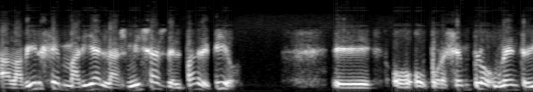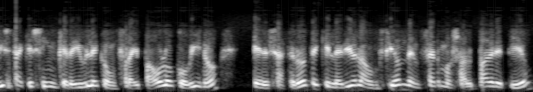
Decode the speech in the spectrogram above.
a la Virgen María en las misas del Padre Pío. Eh, o, o, por ejemplo, una entrevista que es increíble con Fray Paolo Covino, el sacerdote que le dio la unción de enfermos al Padre Pío,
